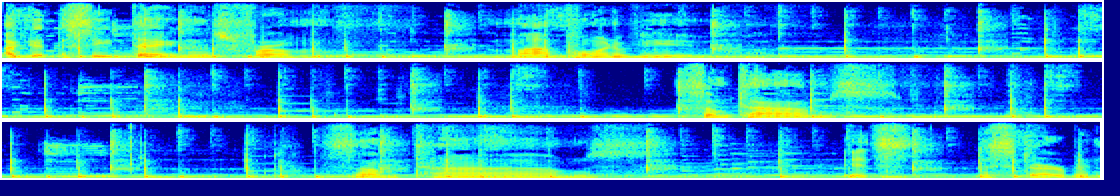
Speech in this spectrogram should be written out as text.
I get to see things from my point of view. Sometimes, sometimes it's disturbing.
